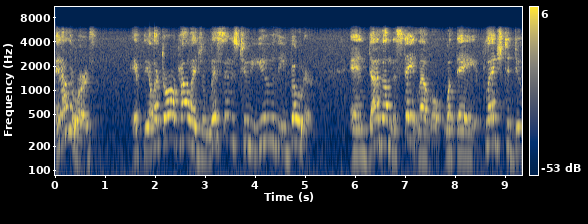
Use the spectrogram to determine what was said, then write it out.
In other words, if the Electoral College listens to you, the voter, and does on the state level what they pledge to do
